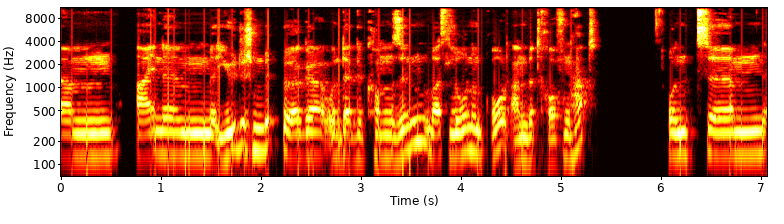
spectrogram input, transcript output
ähm, einem jüdischen Mitbürger untergekommen sind, was Lohn und Brot anbetroffen hat. Und ähm,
